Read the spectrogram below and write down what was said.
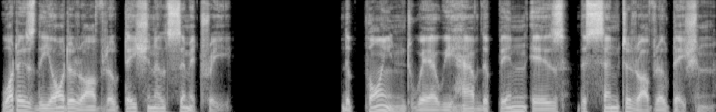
What is the order of rotational symmetry? The point where we have the pin is the center of rotation.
